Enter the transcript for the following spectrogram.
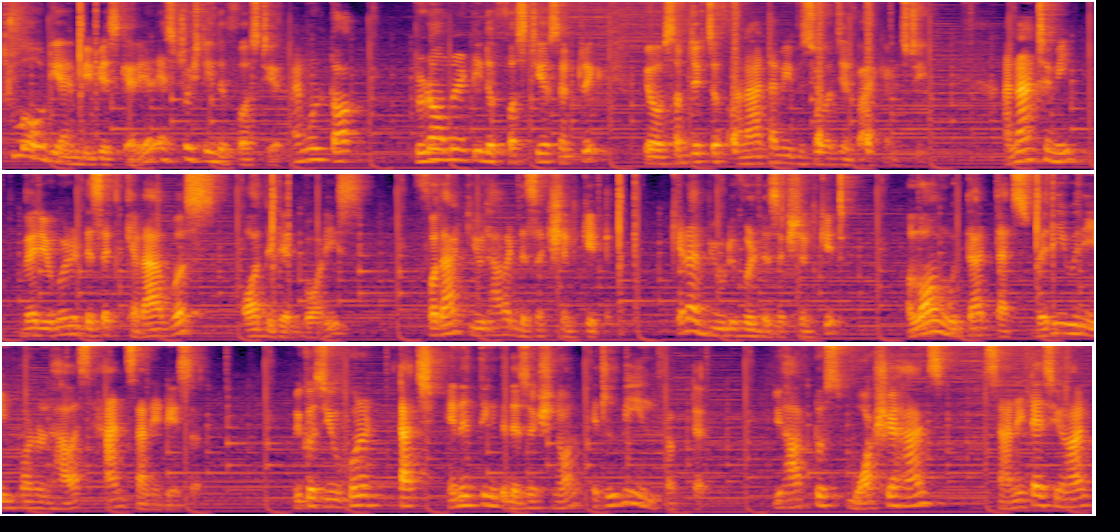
throughout your mbbs career especially in the first year i'm going to talk predominantly the first year centric, your subjects of anatomy, physiology, and biochemistry. Anatomy, where you're going to dissect cadavers or the dead bodies. For that, you'll have a dissection kit. Get a beautiful dissection kit. Along with that, that's very, very important to have a hand sanitizer. Because you're going to touch anything in the dissection hall, it'll be infected. You have to wash your hands, sanitize your hand,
